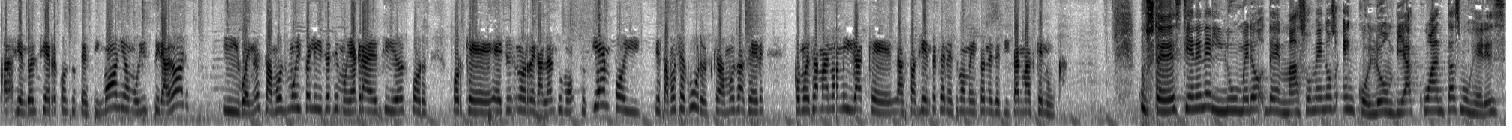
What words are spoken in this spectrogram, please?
haciendo el cierre con su testimonio, muy inspirador. Y bueno, estamos muy felices y muy agradecidos por porque ellos nos regalan su, su tiempo y, y estamos seguros que vamos a hacer como esa mano amiga que las pacientes en ese momento necesitan más que nunca. ¿Ustedes tienen el número de más o menos en Colombia cuántas mujeres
